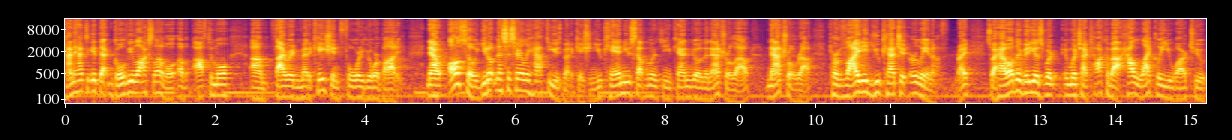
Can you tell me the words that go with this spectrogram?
of have to get that Goldilocks level of optimal um, thyroid medication for your body. Now, also, you don't necessarily have to use medication. You can use supplements, and you can go the natural route, natural route, provided you catch it early enough, right? So I have other videos where, in which I talk about how likely you are to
